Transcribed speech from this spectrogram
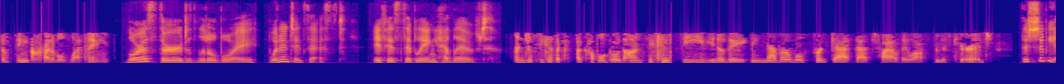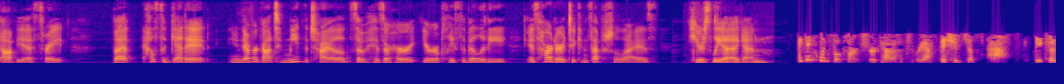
an incredible blessing. Laura's third little boy wouldn't exist if his sibling had lived. And just because a, a couple goes on to conceive, you know, they, they never will forget that child they lost to miscarriage. This should be obvious, right? But also get it, you never got to meet the child, so his or her irreplaceability is harder to conceptualize. Here's Leah again. I think when folks aren't sure how to react, they should just ask because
